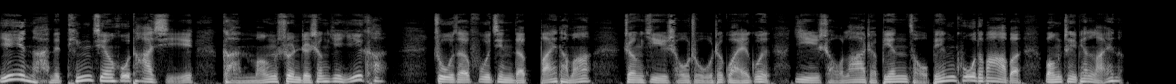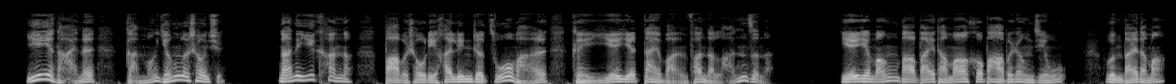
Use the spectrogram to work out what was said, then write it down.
爷爷奶奶听见后大喜，赶忙顺着声音一看，住在附近的白大妈正一手拄着拐棍，一手拉着边走边哭的爸爸往这边来呢。爷爷奶奶赶忙迎了上去。奶奶一看呢，爸爸手里还拎着昨晚给爷爷带晚饭的篮子呢。爷爷忙把白大妈和爸爸让进屋，问白大妈：“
